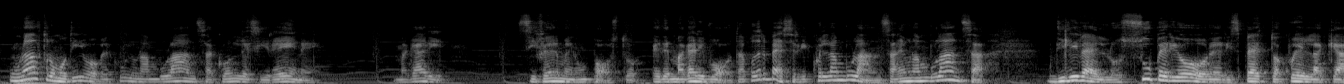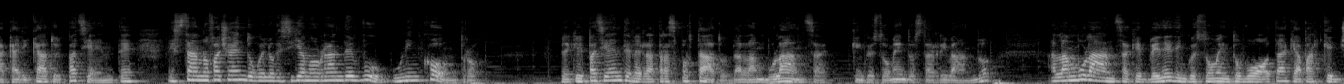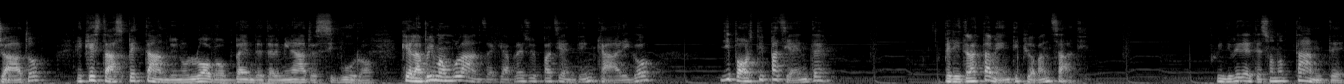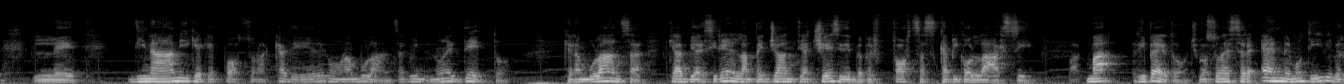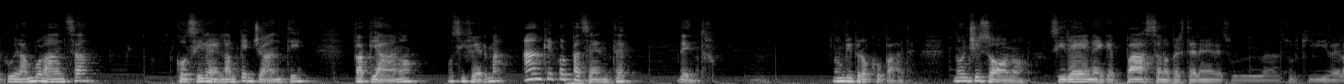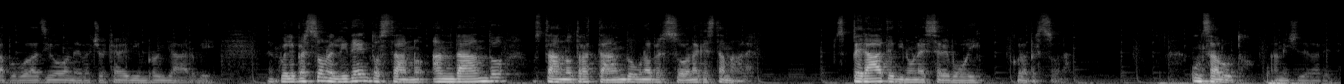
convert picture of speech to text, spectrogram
Un altro motivo per cui un'ambulanza con le sirene magari si ferma in un posto ed è magari vuota, potrebbe essere che quell'ambulanza è un'ambulanza di livello superiore rispetto a quella che ha caricato il paziente e stanno facendo quello che si chiama un rendezvous, un incontro, perché il paziente verrà trasportato dall'ambulanza che in questo momento sta arrivando all'ambulanza che vedete in questo momento vuota, che ha parcheggiato e che sta aspettando in un luogo ben determinato e sicuro che la prima ambulanza che ha preso il paziente in carico gli porti il paziente per i trattamenti più avanzati. Quindi vedete sono tante le dinamiche che possono accadere con un'ambulanza, quindi non è detto che l'ambulanza che abbia le sirene lampeggianti accesi debba per forza scapicollarsi, ma ripeto, ci possono essere n motivi per cui un'ambulanza con sirene lampeggianti va piano o si ferma anche col paziente dentro. Non vi preoccupate, non ci sono sirene che passano per tenere sul, sul chi vive la popolazione, per cercare di imbrogliarvi. Quelle persone lì dentro stanno andando, stanno trattando una persona che sta male. Sperate di non essere voi quella persona. Un saluto, amici della rete.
